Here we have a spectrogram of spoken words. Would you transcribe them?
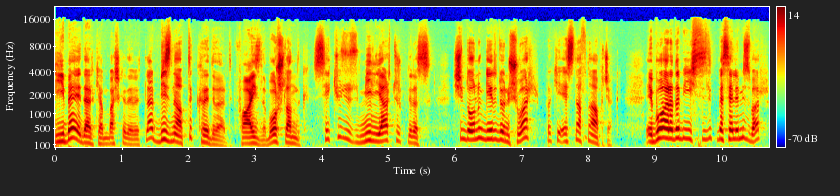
hibe ederken başka devletler biz ne yaptık? Kredi verdik faizle borçlandık. 800 milyar Türk lirası. Şimdi onun geri dönüşü var. Peki esnaf ne yapacak? E bu arada bir işsizlik meselemiz var.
